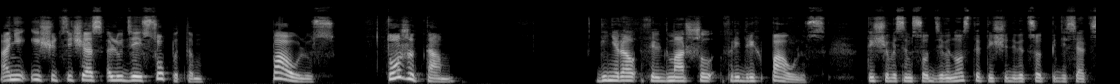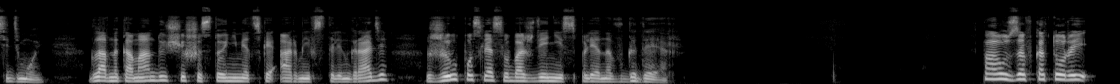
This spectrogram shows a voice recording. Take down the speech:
Они ищут сейчас людей с опытом. Паулюс тоже там. Генерал-фельдмаршал Фридрих Паулюс, 1890-1957, главнокомандующий 6-й немецкой армии в Сталинграде, жил после освобождения из плена в ГДР. Пауза, в которой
